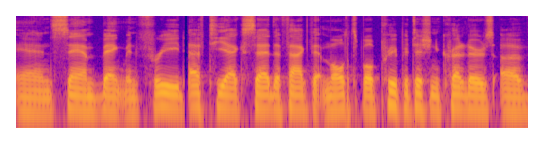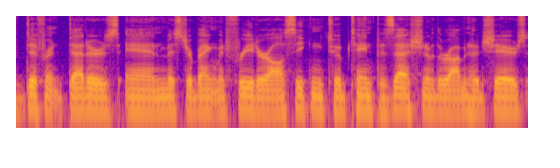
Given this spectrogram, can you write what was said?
and Sam Bankman Fried. FTX said the fact that multiple pre petition creditors of different debtors and Mr. Bankman Fried are all seeking to obtain possession of the Robinhood shares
